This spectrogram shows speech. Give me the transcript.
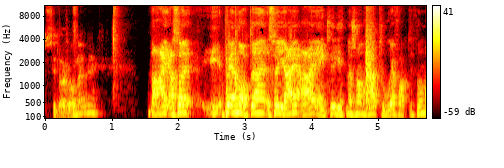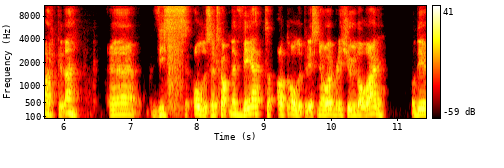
situasjonen, eller? Nei, altså på en måte Så jeg er egentlig litt mer sånn Her tror jeg faktisk på markedet eh, hvis oljeselskapene vet at oljeprisen i år blir 20 dollar, og de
